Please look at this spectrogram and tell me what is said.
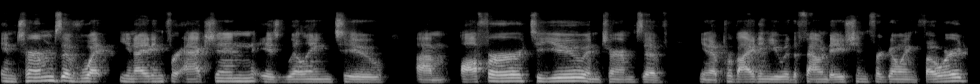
in terms of what Uniting for Action is willing to um, offer to you in terms of, you know, providing you with a foundation for going forward,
